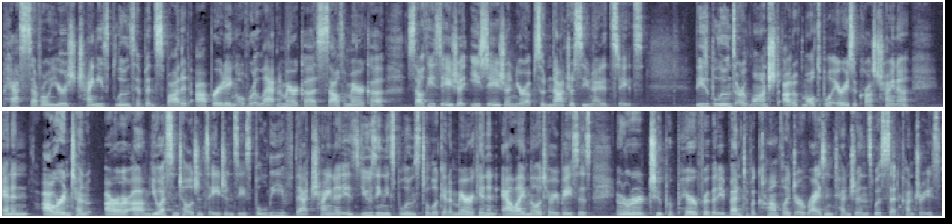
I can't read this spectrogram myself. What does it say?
past several years, Chinese balloons have been spotted operating over Latin America, South America, Southeast Asia, East Asia, and Europe, so not just the United States. These balloons are launched out of multiple areas across China and in our our um, U.S. intelligence agencies believe that China is using these balloons to look at American and ally military bases in order to prepare for the event of a conflict or rising tensions with said countries.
